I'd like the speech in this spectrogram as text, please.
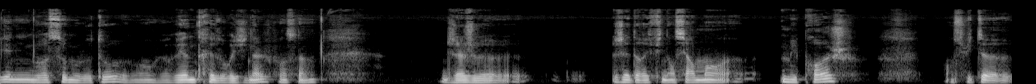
Je gagne une grosse somme au loto, rien de très original, je pense. Hein. Déjà, je j'aiderai financièrement mes proches. Ensuite, euh,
